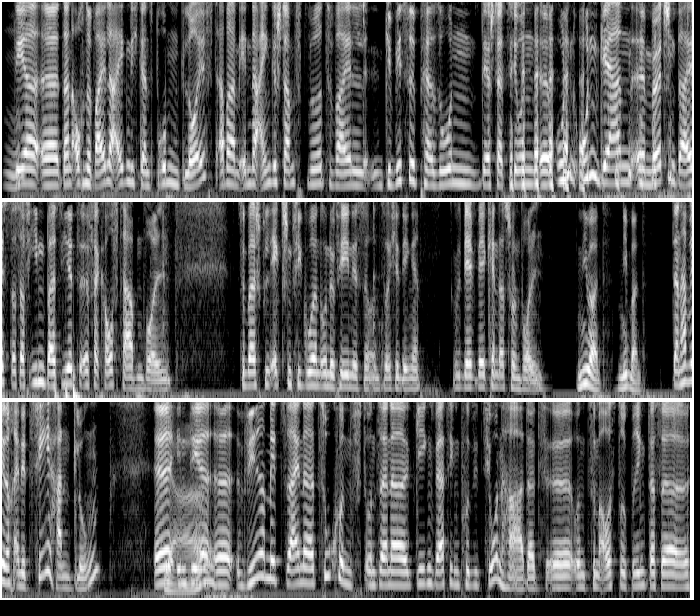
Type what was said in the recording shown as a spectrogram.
der äh, dann auch eine Weile eigentlich ganz brummend läuft, aber am Ende eingestampft wird, weil gewisse Personen der Station äh, un ungern äh, Merchandise, das auf ihnen basiert, äh, verkauft haben wollen. Zum Beispiel Actionfiguren ohne Penisse und solche Dinge. Also Wer, wer kennt das schon wollen? Niemand, niemand. Dann haben wir noch eine C-Handlung, äh, Ja. in der äh, Wir mit seiner Zukunft und seiner gegenwärtigen Position hadert äh, und zum Ausdruck bringt, dass er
